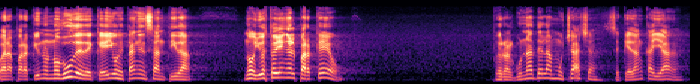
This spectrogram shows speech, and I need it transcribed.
para, para que uno no dude de que ellos están en santidad. No, yo estoy en el parqueo. Pero algunas de las muchachas se quedan calladas.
